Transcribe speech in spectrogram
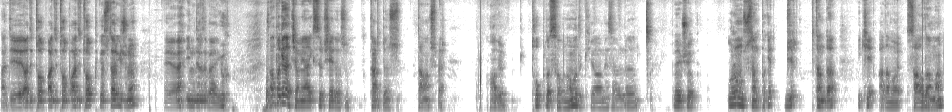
Hadi hadi top hadi top hadi top. Göster gücünü. Eh indirdi be yuh. Sana paket açacağım ya iksir şey dönsün. Kart dönsün. Tamam süper. Abi topla savunamadık ya mezarlığı. Böyle bir şey yok. Vurur musun sen paket? Bir, bir tane daha. İki, adam o saldı ama.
